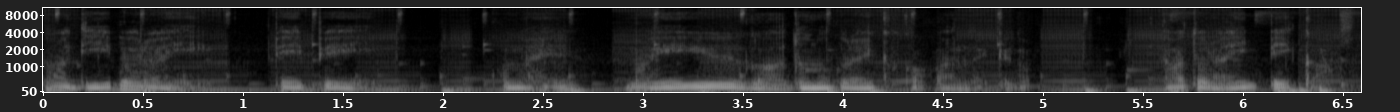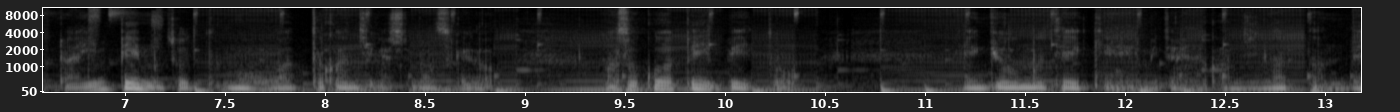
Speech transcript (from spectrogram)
まあ D 払い PayPay この辺？まあ au がどのくらいいくかわかんないけど。あと LINEPay か。LINEPay もちょっともう終わった感じがしますけど。あそこは PayPay と業務提携みたいな感じになったんで。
